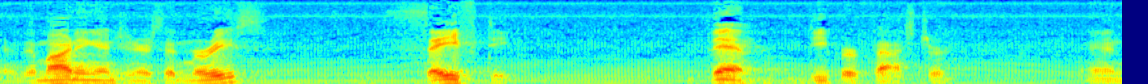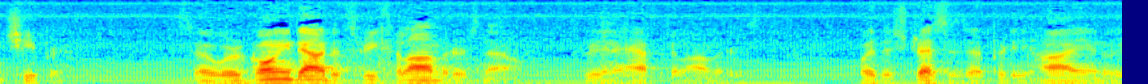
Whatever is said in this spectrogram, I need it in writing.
And the mining engineer said, Maurice, safety. Then deeper, faster, and cheaper. So we're going down to three kilometers now, three and a half kilometers, where the stresses are pretty high, and we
